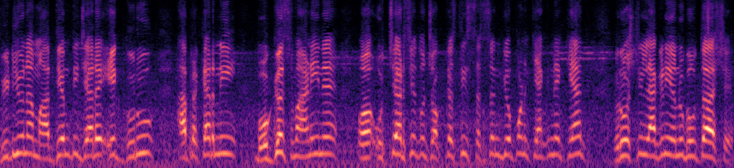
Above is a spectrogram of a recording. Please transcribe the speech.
વિડીયોના માધ્યમથી જ્યારે એક ગુરુ આ પ્રકારની બોગસ વાણીને ઉચ્ચારશે તો ચોક્કસથી સત્સંગીઓ પણ ક્યાંક ને ક્યાંક રોષની લાગણી અનુભવતા હશે.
